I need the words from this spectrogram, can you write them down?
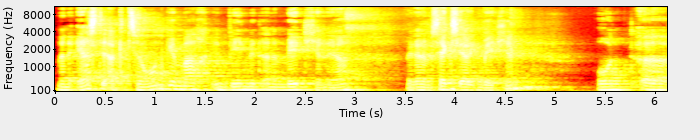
meine erste Aktion gemacht in Wien mit einem Mädchen, ja, mit einem sechsjährigen Mädchen. Und äh,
